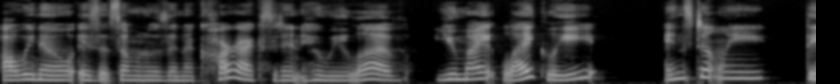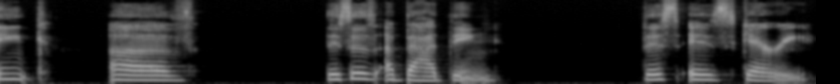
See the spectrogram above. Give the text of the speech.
all we know is that someone was in a car accident who we love you might likely instantly think of this is a bad thing. This is scary.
